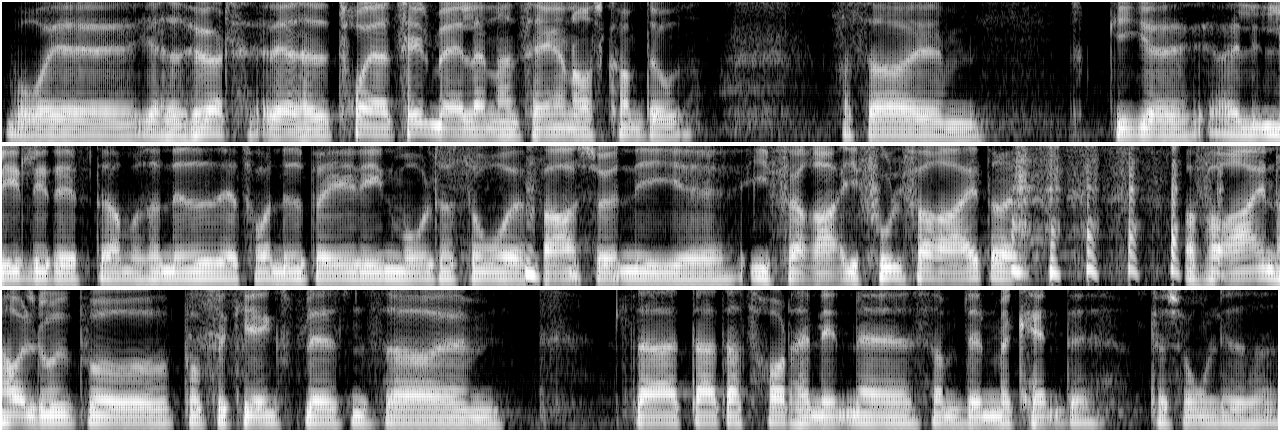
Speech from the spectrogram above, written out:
hvor jeg, jeg havde hørt, eller jeg havde, tror, jeg havde talt med Allan, og han sagde, at han også kom derud. Og så, øh, gik jeg lidt lidt efter ham, og så nede, jeg tror nede bag det ene mål, der stod øh, far og søn i, øh, i, Ferrari, i fuld Ferrari-dress, og Ferrari'en holdt ud på, på parkeringspladsen, så øh, der, der, der trådte han ind uh, som den markante personlighed,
